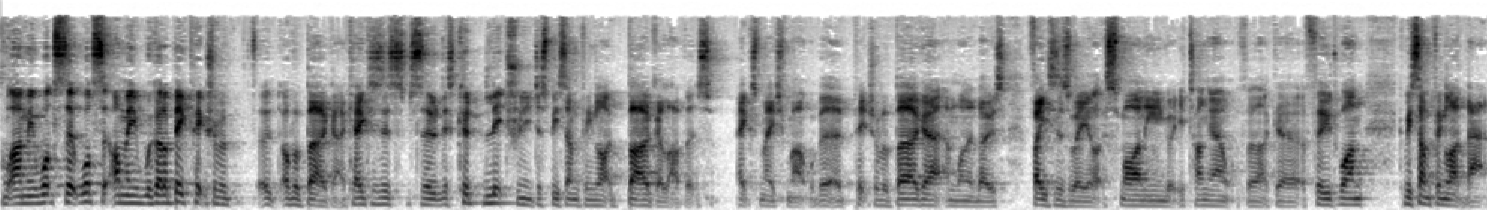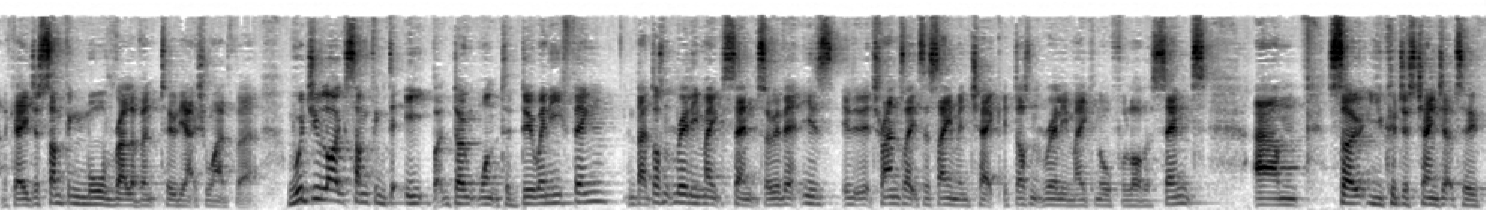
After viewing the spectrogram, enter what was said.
well, I mean, what's the, what's the, I mean, we've got a big picture of a, of a burger, okay? Because so this could literally just be something like burger lovers, exclamation mark, with a picture of a burger and one of those faces where you're like smiling and got your tongue out for like a, a food one. Could be something like that, okay? Just something more relevant to the actual advert. Would you like something to eat but don't want to do anything? That doesn't really make sense. So if it is, if it translates the same in Czech, it doesn't really make an awful lot of sense. Um, so you could just change that to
